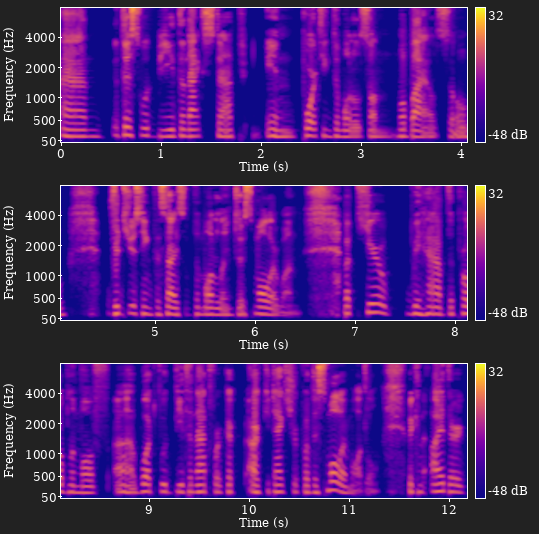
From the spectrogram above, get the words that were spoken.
And this would be the next step in porting the models on mobile. So reducing the size of the model into a smaller one. But here we have the problem of uh, what would be the network architecture for the smaller model. We can either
